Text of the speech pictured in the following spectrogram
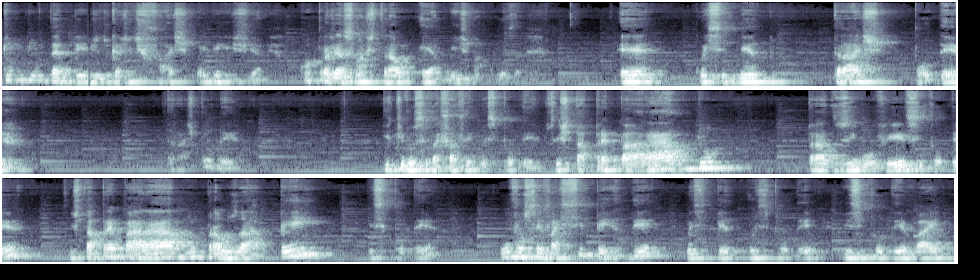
Tudo depende do que a gente faz com a energia. Com a projeção astral é a mesma coisa. É conhecimento, traz poder. Traz poder. E o que você vai fazer com esse poder? Você está preparado para desenvolver esse poder? Está preparado para usar bem esse poder? Ou você vai se perder com esse, com esse poder? Esse poder vai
